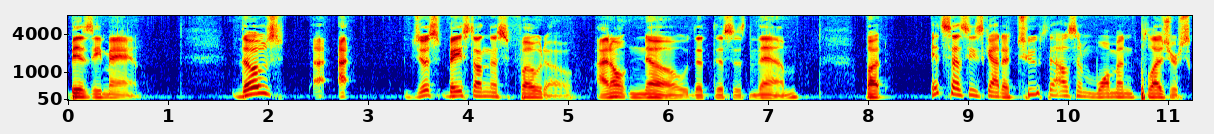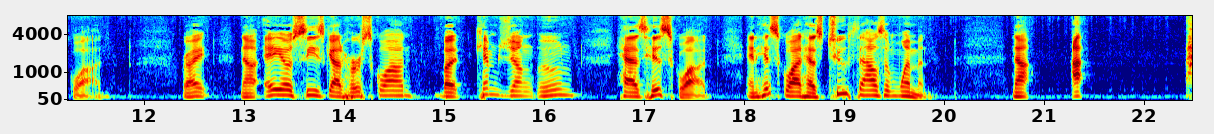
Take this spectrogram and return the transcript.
busy man. Those, I, I, just based on this photo, I don't know that this is them, but it says he's got a 2,000 woman pleasure squad, right? Now, AOC's got her squad, but Kim Jong Un has his squad, and his squad has 2,000 women. Now, I,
